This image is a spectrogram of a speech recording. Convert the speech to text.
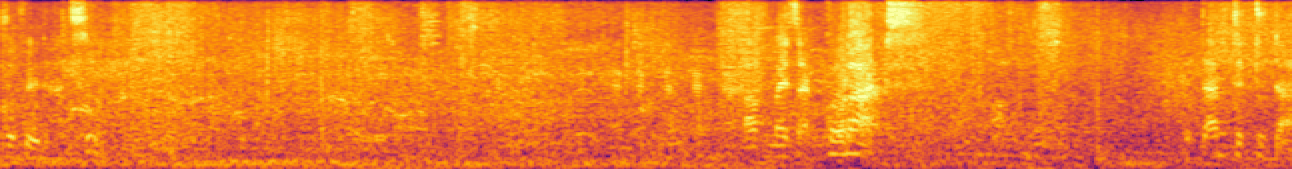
so viel dazu. Hafenmeister Korax! Verdammte du da!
